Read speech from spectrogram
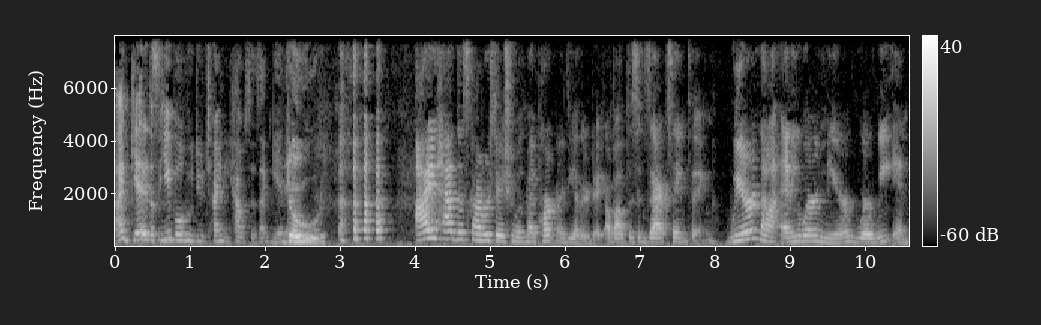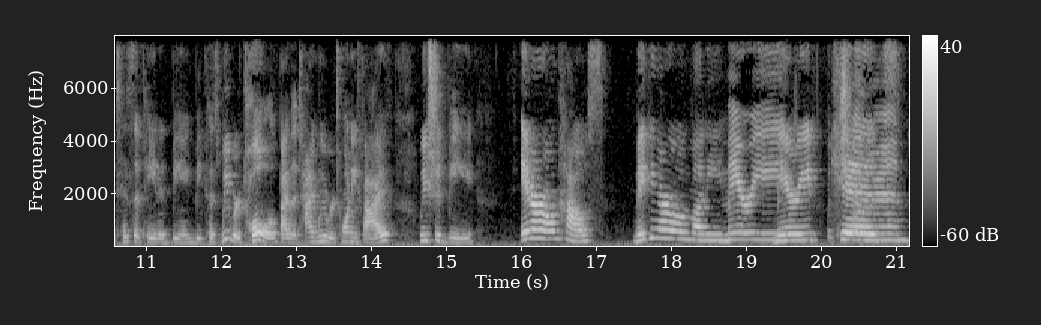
I get It's- the people who do tiny houses. I get it. dude. I had this conversation with my partner the other day about this exact same thing. We're not anywhere near where we anticipated being because we were told by the time we were 25 we should be in our own house, making our own money, Married. married, with kids. children.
